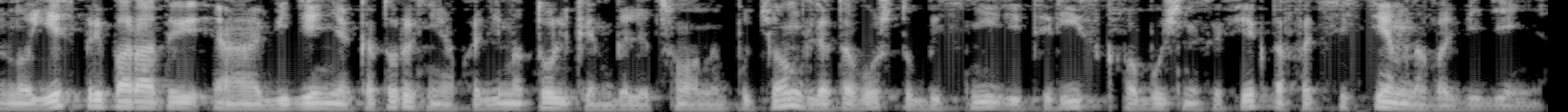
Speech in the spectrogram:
Но есть препараты, а, введение которых необходимо только ингаляционным путем для того, чтобы снизить риск побочных эффектов от системного введения.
